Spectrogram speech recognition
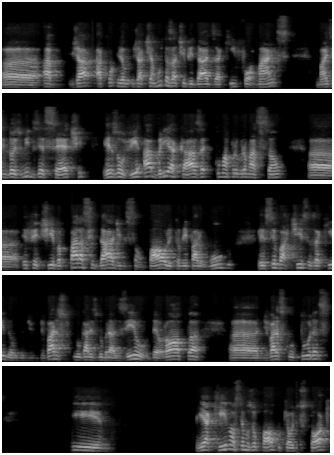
Uh, já, eu já tinha muitas atividades aqui informais, mas em 2017 resolvi abrir a casa com uma programação uh, efetiva para a cidade de São Paulo e também para o mundo. Recebo artistas aqui do, de, de, vários lugares do Brasil, da Europa, uh, de várias culturas. E, e aqui nós temos o palco, que é o de estoque.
